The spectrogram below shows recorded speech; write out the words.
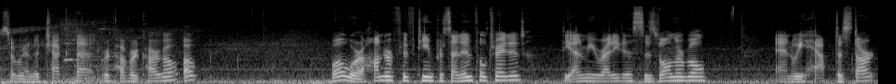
So we're going to check that recovered cargo. Oh! Well, we're 115% infiltrated. The enemy readiness is vulnerable. And we have to start.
